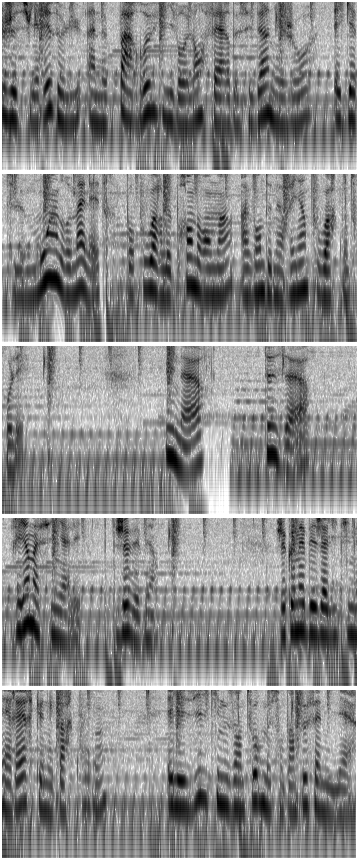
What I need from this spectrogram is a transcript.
Je suis résolue à ne pas revivre l'enfer de ces derniers jours et guette le moindre mal-être pour pouvoir le prendre en main avant de ne rien pouvoir contrôler. Une heure, deux heures, rien à signaler, je vais bien. Je connais déjà l'itinéraire que nous parcourons et les îles qui nous entourent me sont un peu familières.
